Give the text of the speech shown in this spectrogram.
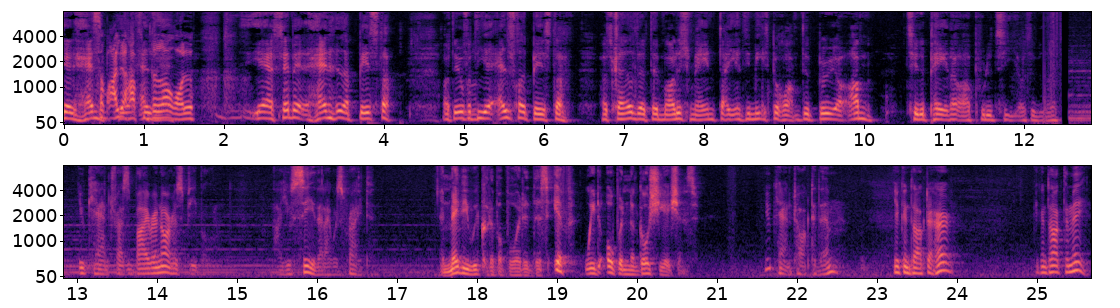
Den, han, Som aldrig har haft en bedre rolle. Ja, simpelthen, han hedder Bester. Og det er jo fordi, at Alfred Bester har skrevet The Demolished Man, der er en af de mest berømte bøger om telepater og politi og så videre. You can't trust Byron or his people. Now you see that I was right. And maybe we could have avoided this if we'd opened negotiations. You can't talk to them. You can talk to her. You can talk to me.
